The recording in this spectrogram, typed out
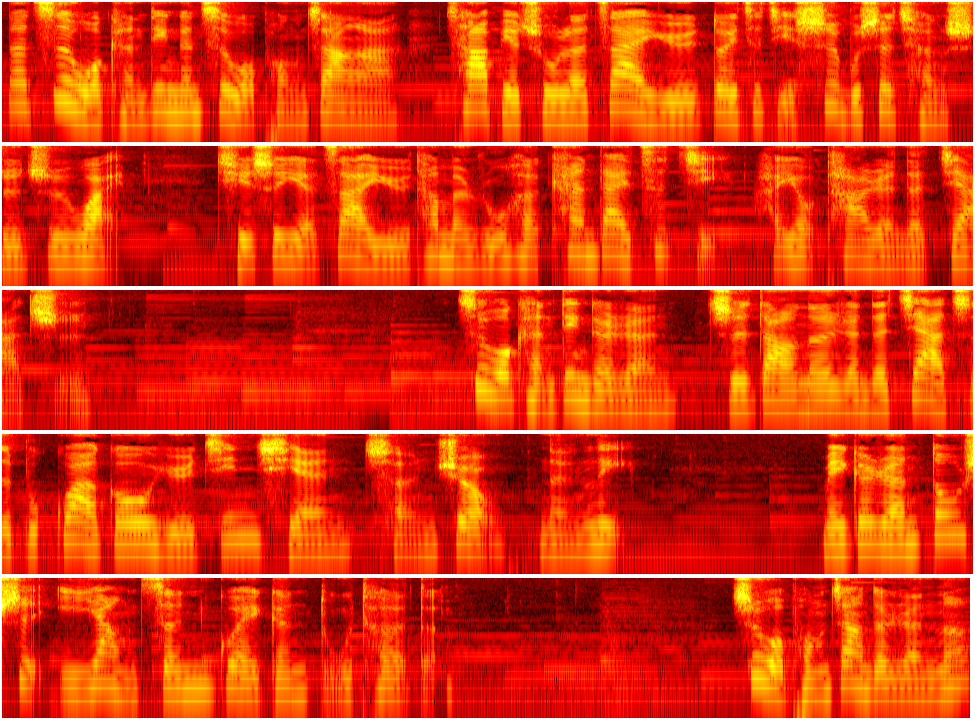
那自我肯定跟自我膨胀啊，差别除了在于对自己是不是诚实之外，其实也在于他们如何看待自己还有他人的价值。自我肯定的人知道呢，人的价值不挂钩于金钱、成就、能力，每个人都是一样珍贵跟独特的。自我膨胀的人呢，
